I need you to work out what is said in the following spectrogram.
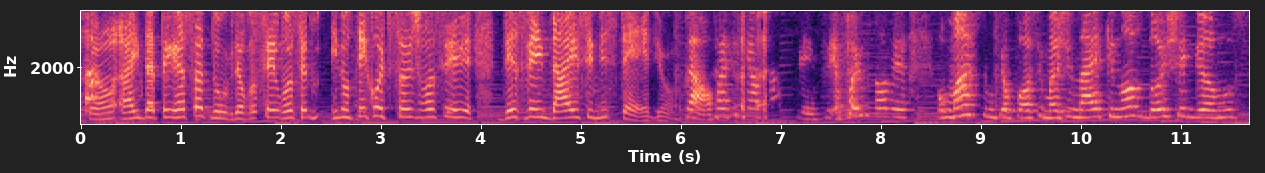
Então, ainda tem essa dúvida. Você, você, e não tem condições de você desvendar esse mistério. Não, vai ficar para sempre. Foi o nome. O máximo que eu posso imaginar é que nós dois chegamos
